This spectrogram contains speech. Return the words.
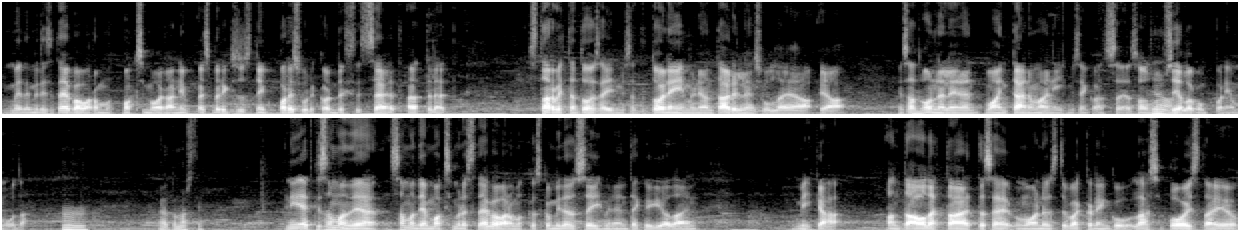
meille miten sitä epävarmuutta maksimoidaan, niin esimerkiksi just niin parisuhdekontekstissa se, että ajattelee, että sä tarvit tämän toisen ihmisen, että toinen ihminen on täydellinen sulle ja, ja, ja sä oot Mm. onnellinen vain tämän ihmisen kanssa ja se on sun Joo. sielokumppani ja muuta. Mm. Ehdottomasti. Niin etkö saman tien, saman tien maksimoida sitä epävarmuutta, koska mitä jos se ihminen tekeekin jotain, mikä antaa olettaa, että se mahdollisesti vaikka niin kuin lähdössä pois tai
